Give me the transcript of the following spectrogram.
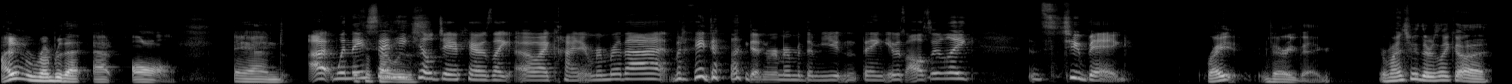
I didn't remember that at all. And Uh, when they said he was- killed JFK, I was like, oh, I kind of remember that. But I definitely didn't remember the mutant thing. It was also like, it's too big. right? Very big. It reminds me there's like a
